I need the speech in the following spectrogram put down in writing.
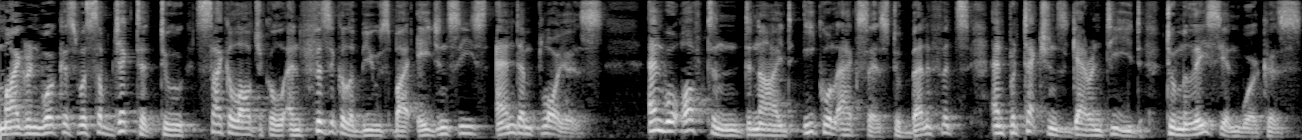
Migrant workers were subjected to psychological and physical abuse by agencies and employers and were often denied equal access to benefits and protections guaranteed to Malaysian workers,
